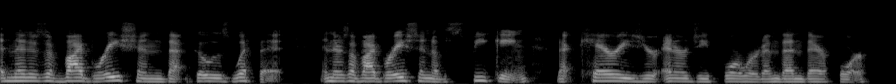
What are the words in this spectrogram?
And then there's a vibration that goes with it. And there's a vibration of speaking that carries your energy forward. And then, therefore,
